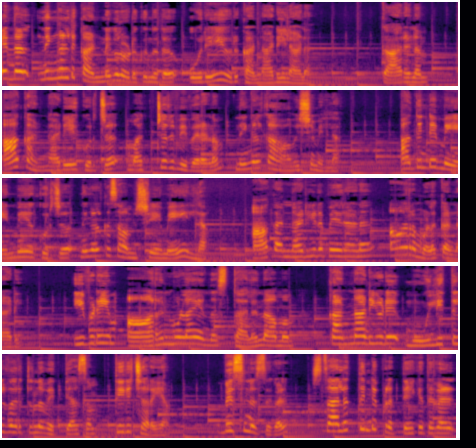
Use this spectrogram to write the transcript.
എന്നാൽ നിങ്ങളുടെ കണ്ണുകൾ ഒടുക്കുന്നത് ഒരേ ഒരു കണ്ണാടിയിലാണ്. കാരണം ആ കണ്ണാടിയെക്കുറിച്ച് മറ്റൊരു വിവരണം നിങ്ങൾക്ക് ആവശ്യമില്ല. അതിന്റെ മേന്മയെക്കുറിച്ച് നിങ്ങൾക്ക് സംശയമേ ഇല്ല. ആ കണ്ണാടിയുടെ പേരാണ് ആറന്മുള കണ്ണാടി. ഇവിടെയും ആറന്മുള എന്ന സ്ഥലനാമം കണ്ണാടിയുടെ മൂല്യത്തിൽ വരുത്തുന്ന വ്യത്യാസം തിരിച്ചറിയാം. ബിസിനസ്സുകൾ സ്ഥലത്തിന്റെ പ്രത്യേകതകൾ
